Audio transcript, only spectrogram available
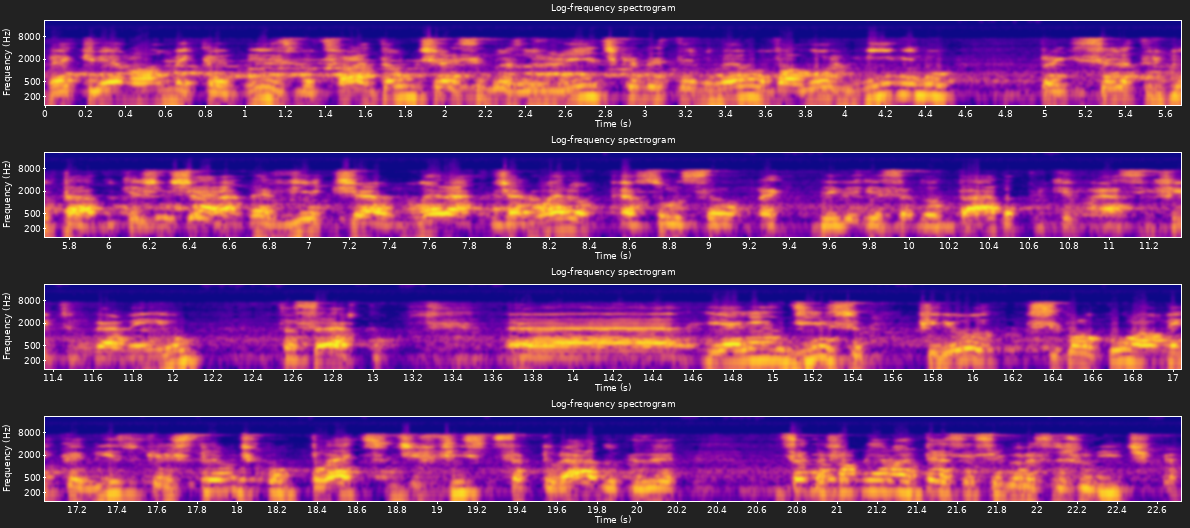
né, criando lá um mecanismo de falar, então tirar a segurança jurídica determinando um valor mínimo para que seja tributado, que a gente já né, via que já não era, já não era a solução né, que deveria ser adotada, porque não é assim feito em lugar nenhum, tá certo? Uh, e além disso, criou, se colocou um mecanismo que é extremamente complexo, difícil de ser apurado, quer dizer, de certa forma ia manter essa segurança jurídica.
